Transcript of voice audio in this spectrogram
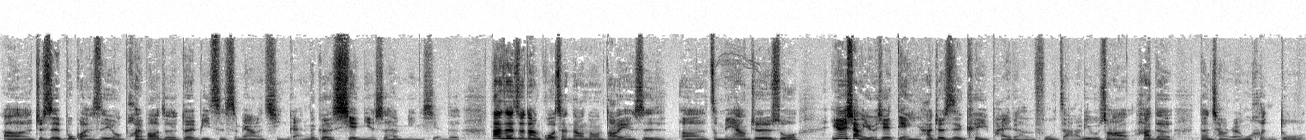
呃就是不管是有怀抱着对彼此什么样的情感，那个线也是很明显的。那在这段过程当中，导演是呃怎么样？就是说，因为像有些电影，它就是可以拍得很复杂，例如说他的登场人物很多，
